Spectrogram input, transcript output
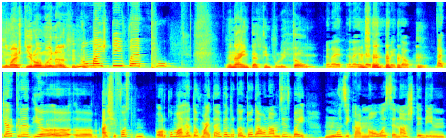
Nu mai știi română? nu mai știi, fe, pu, Înaintea timpului tău. înainte, înaintea timpului tău. Dar chiar cred, eu uh, uh, aș fi fost oricum ahead of my time pentru că întotdeauna am zis, băi, muzica nouă se naște din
